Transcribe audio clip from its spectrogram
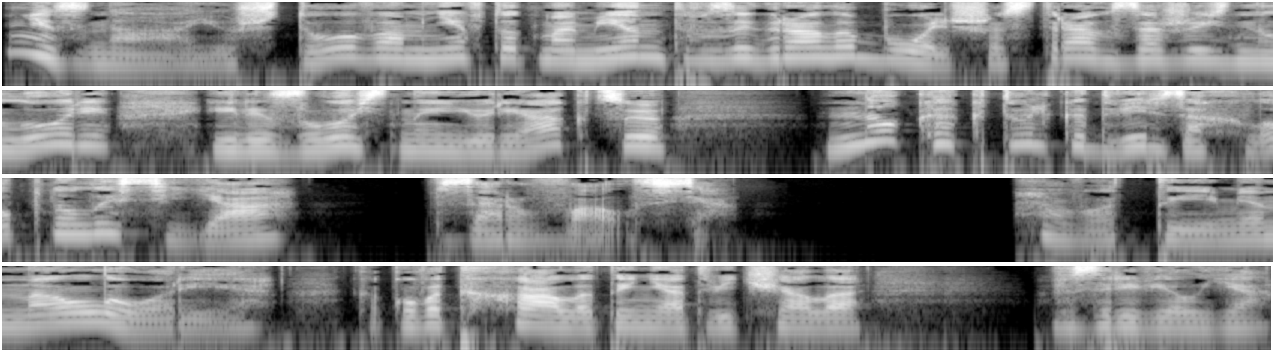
Не знаю, что во мне в тот момент взыграло больше, страх за жизнь Лори или злость на ее реакцию, но как только дверь захлопнулась, я взорвался. «Вот именно, Лори! Какого тхала ты не отвечала?» — взревел я.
